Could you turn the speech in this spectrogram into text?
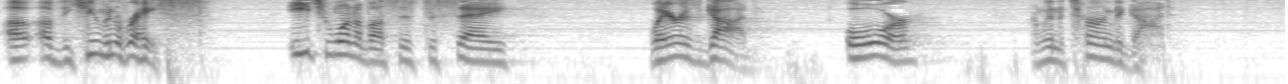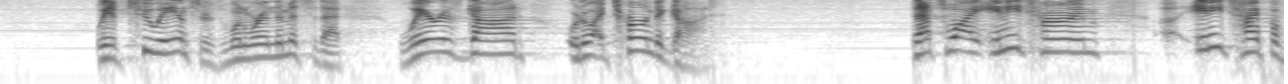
of, of the human race, each one of us is to say, Where is God? Or I'm going to turn to God. We have two answers when we're in the midst of that. Where is God? Or do I turn to God? That's why anytime uh, any type of,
